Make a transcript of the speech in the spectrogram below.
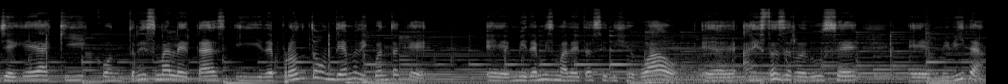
llegué aquí con tres maletas y de pronto un día me di cuenta que eh, miré mis maletas y dije, wow, eh, a esta se reduce eh, mi vida.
